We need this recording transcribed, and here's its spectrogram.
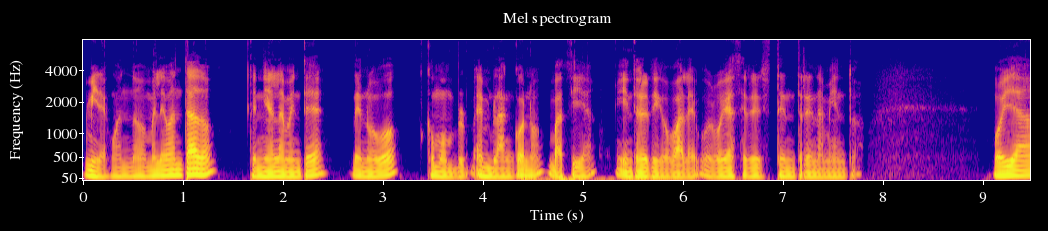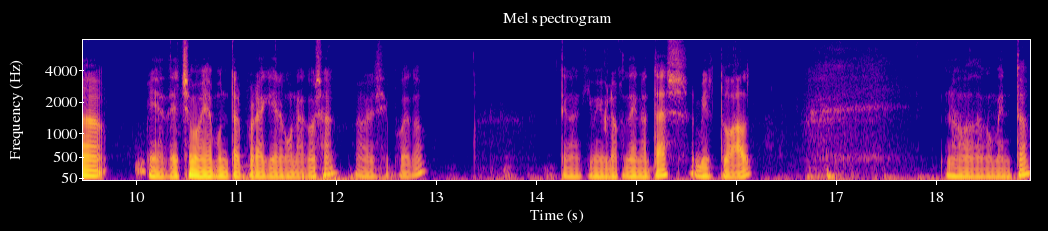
Mira, cuando me he levantado, tenía la mente de nuevo como en blanco, ¿no? Vacía. Y entonces digo, vale, pues voy a hacer este entrenamiento. Voy a... Mira, de hecho me voy a apuntar por aquí alguna cosa, a ver si puedo. Tengo aquí mi blog de notas virtual. Nuevo documento.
